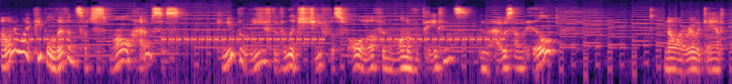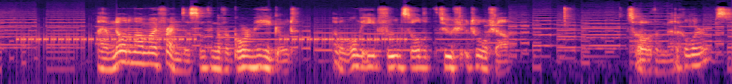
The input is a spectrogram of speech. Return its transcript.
I wonder why people live in such small houses. Can you believe the village chief was swallowed up in one of the paintings? In the house on the hill? No, I really can't. I am known among my friends as something of a gourmet goat. I will only eat food sold at the tool shop. So, the medical herbs?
